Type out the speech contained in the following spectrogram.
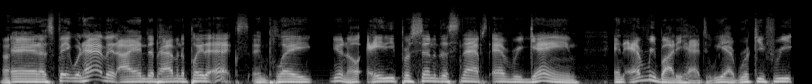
And as fate would have it, I ended up having to play the X and play, you know, 80% of the snaps every game. And everybody had to. We had rookie free,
